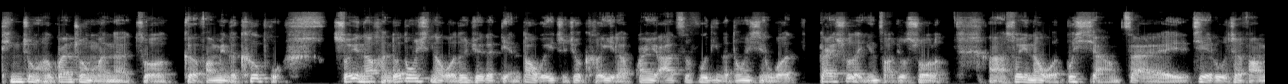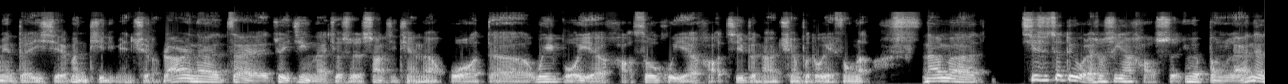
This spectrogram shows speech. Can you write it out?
听众和观众们呢，做各方面的科普，所以呢，很多东西呢，我都觉得点到为止就可以了。关于阿兹夫定的东西，我该说的已经早就说了啊，所以呢，我不想再介入这方面的一些问题里面去了。然而呢，在最近呢，就是上几天呢，我的微博也好，搜狐也好，基本上全部都给封了。那么。其实这对我来说是一件好事，因为本来呢，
